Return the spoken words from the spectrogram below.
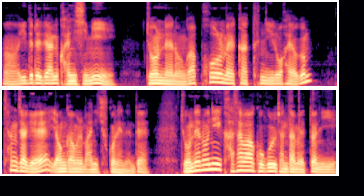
어, 이들에 대한 관심이 존 레논과 폴 맥카트니로 하여금 창작에 영감을 많이 주곤 했는데 존 레논이 가사와 곡을 전담했던 이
